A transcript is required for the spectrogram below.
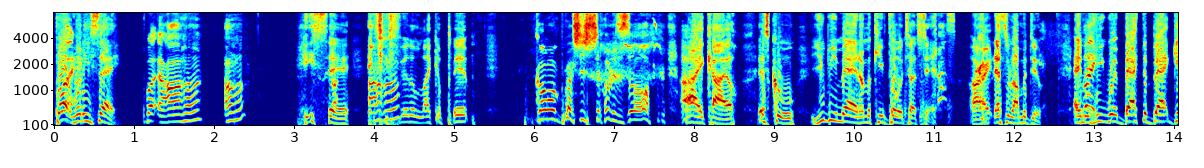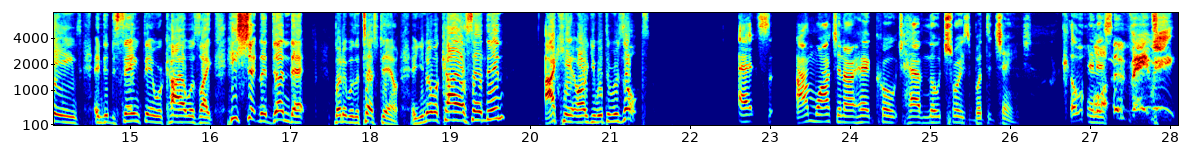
But- what would he say? But uh huh, uh huh. He said, "If Uh-huh. you feeling like a pimp, Go and brush his shoulders off. all right, Kyle, it's cool. You be mad. I'm gonna keep throwing touchdowns. All right, that's what I'm gonna do." And Like- then he went back to back games and did the same thing where Kyle was like, "He shouldn't have done that, but it was a touchdown." And you know what Kyle said then? I can't argue with the results. At s- I'm watching our head coach have no choice but to change. Come And it's- baby.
